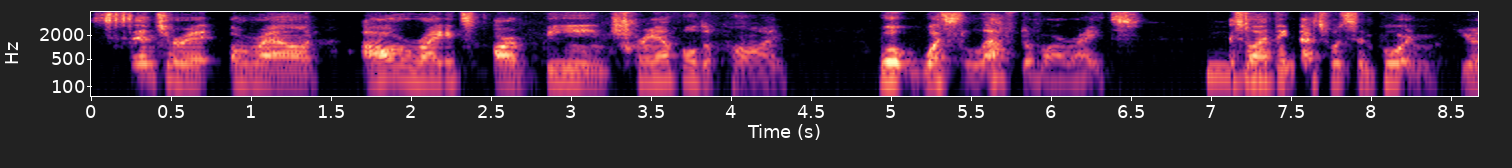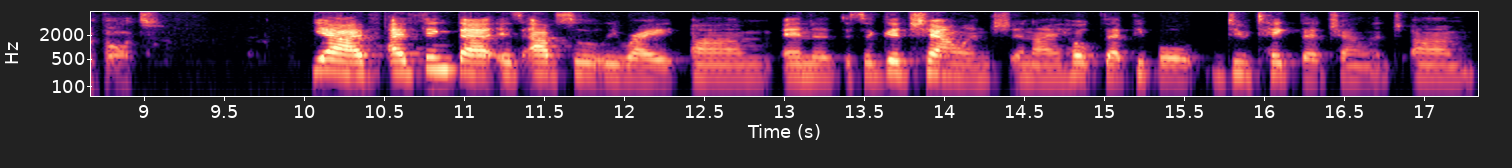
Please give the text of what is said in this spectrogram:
center it around our rights are being trampled upon. Well, what's left of our rights? Mm-hmm. So I think that's what's important. Your thoughts? Yeah, I, I think that is absolutely right. Um, and it, it's a good challenge. And I hope that people do take that challenge. Um,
